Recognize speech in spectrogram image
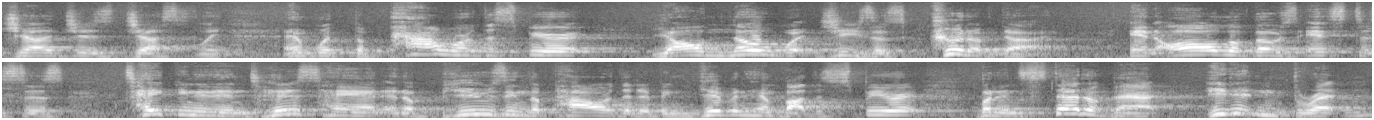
judges justly. And with the power of the Spirit, y'all know what Jesus could have done in all of those instances taking it into his hand and abusing the power that had been given him by the Spirit. But instead of that, he didn't threaten,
